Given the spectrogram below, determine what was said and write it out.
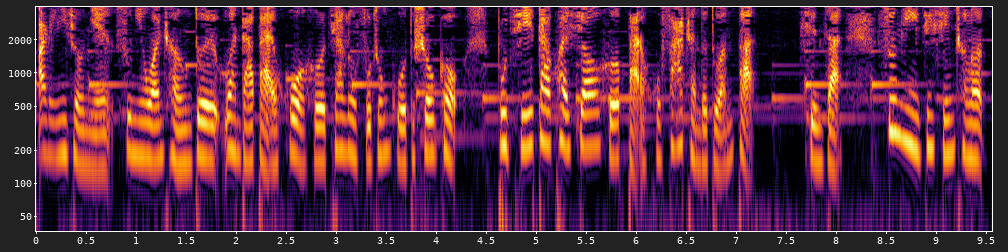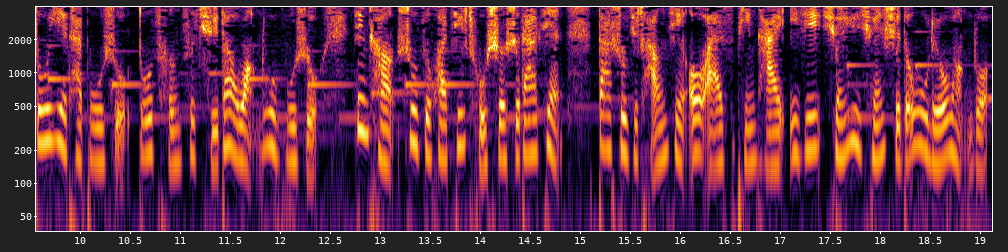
二零一九年，苏宁完成对万达百货和家乐福中国的收购，补齐大快消和百货发展的短板。现在，苏宁已经形成了多业态部署、多层次渠道网络部署、进场数字化基础设施搭建、大数据场景 OS 平台以及全域全时的物流网络。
